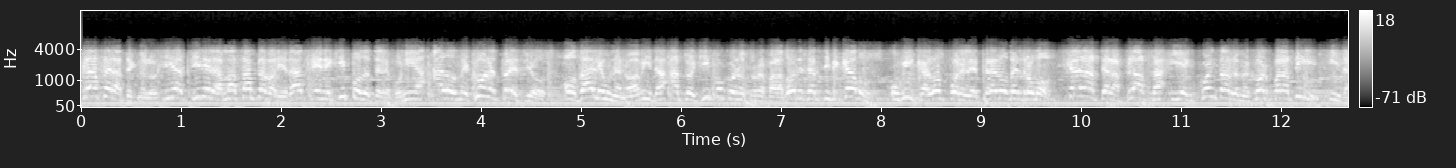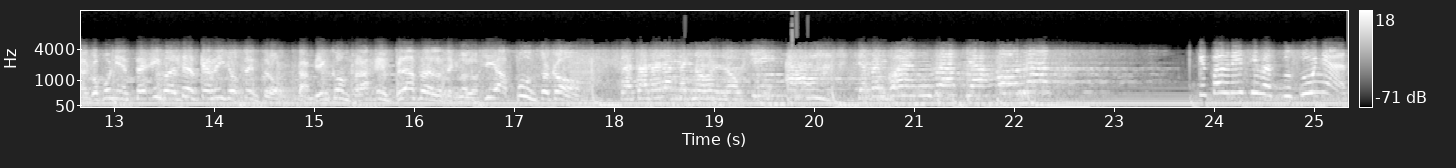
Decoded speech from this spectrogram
Plaza de la Tecnología tiene la más amplia variedad en equipos de telefonía a los mejores precios. O dale una nueva vida a tu equipo con nuestros reparadores certificados. Ubícalos por el letrero del robot. Jálate a la plaza y encuentra lo mejor para ti. Hidalgo Poniente y Valdés Carrillo Centro. También compra en plazadelatecnología.com. Plaza de la Tecnología, siempre encuentras y ahorras. ¡Qué padrísimas tus uñas!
